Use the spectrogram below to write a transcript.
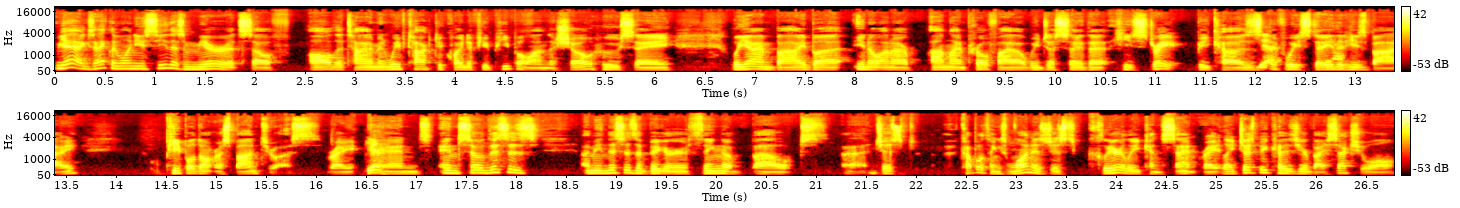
Yeah, exactly. Well, and you see this mirror itself all the time. And we've talked to quite a few people on the show who say, well, yeah, I'm bi, but, you know, on our online profile, we just say that he's straight because Yeah. if we say that he's bi, people don't respond to us. Right. Yeah. And, and so this is, I mean, this is a bigger thing about uh, just a couple of things. One is just clearly consent, right? Like just because you're bisexual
